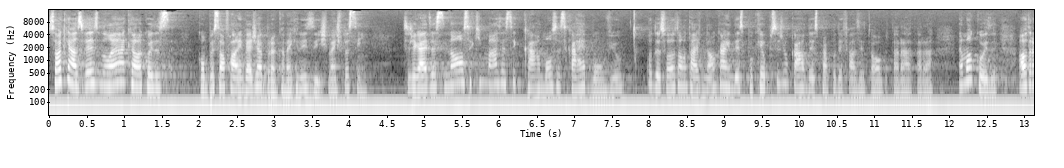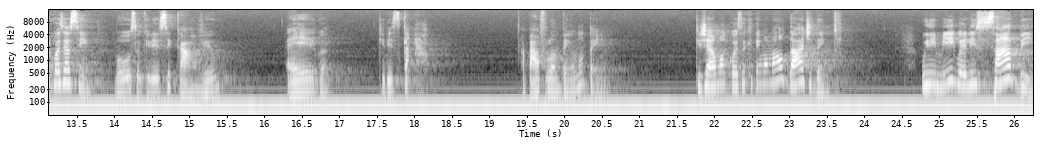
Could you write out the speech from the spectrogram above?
Só que às vezes não é aquela coisa, como o pessoal fala, inveja branca, né? Que não existe. Mas tipo assim, você chegar e dizer assim, nossa, que massa esse carro, moça, esse carro é bom, viu? Ô Deus, fala a vontade de dar um carro desse, porque eu preciso de um carro desse para poder fazer obra, tará, tará. É uma coisa. A outra coisa é assim, moça, eu queria esse carro, viu? Égua, queria esse carro. A barra fulano tem, eu não tenho. Que já é uma coisa que tem uma maldade dentro. O inimigo, ele sabe.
